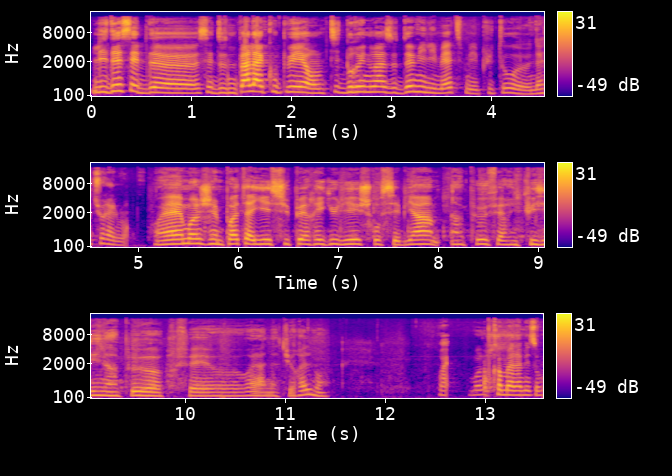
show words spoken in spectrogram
L'idée, c'est de, ne pas la couper en petites brunoises de 2 mm, mais plutôt euh, naturellement. Ouais, moi j'aime pas tailler super régulier. Je trouve c'est bien un peu faire une cuisine un peu euh, fait voilà naturellement. Ouais, Moi, comme à la maison.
